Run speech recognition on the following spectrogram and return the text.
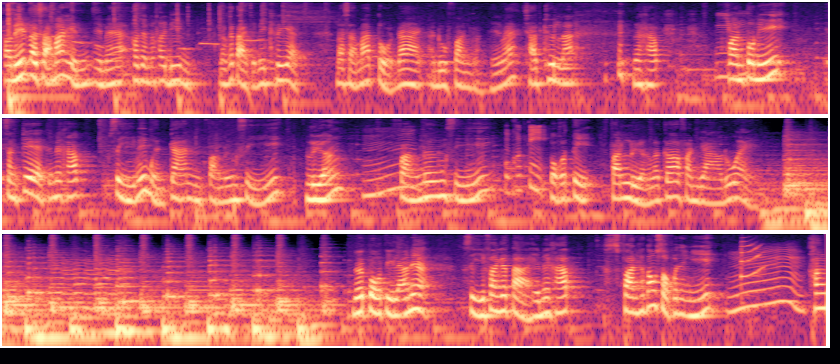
คราวนี้เราสามารถเห็นเห็นไหมฮะเขาจะไม่ค่อยดิ้นแล้วก็ต่ายจะไม่เครียด เราสามารถตรวจได้อะดูฟันก่อนเห็นไหมชัดขึ้นแล้วนะครับ ฟันตัวนี้สังเกตดูนะครับ สีไม่เหมือนกัน ฝั่งหนึ่งสีเหลือง อืมฝั่งหนึ่งสีปกติ ปกติ ฟันเหลืองแล้วก็ฟันยาวด้วย โดยปกติแล้วเนี่ยสีฟันกระต่ายเห็นไหมครับ ฟันเขาต้องสบกันอย่างนี้ อืม ข้าง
